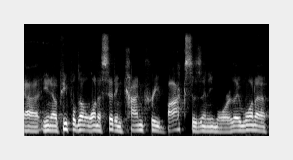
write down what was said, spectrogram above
Uh, you know, people don't want to sit in concrete boxes anymore. They want to,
